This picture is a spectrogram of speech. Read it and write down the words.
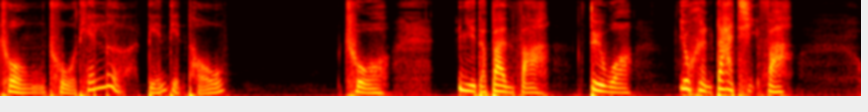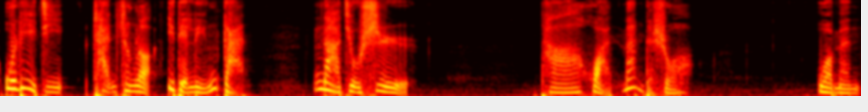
冲楚天乐点点头。楚，你的办法对我有很大启发，我立即产生了一点灵感，那就是他缓慢地说：“我们。”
